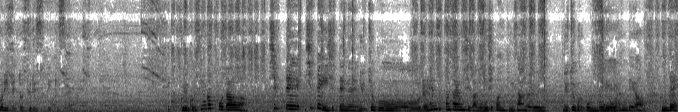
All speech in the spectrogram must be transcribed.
소리를 또 들을 수도 있겠어요. 그리고 생각보다 10대, 10대, 20대는 유튜브를 핸드폰 사용 시간의 50% 이상을 유튜브로 보는데 네. 이용을 한대요. 근데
